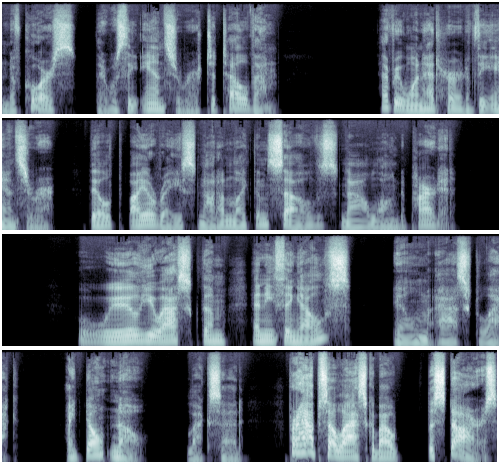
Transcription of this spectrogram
And of course, there was the answerer to tell them. Everyone had heard of the answerer, built by a race not unlike themselves, now long departed. Will you ask them anything else? Ilm asked Lek. I don't know, Lek said. Perhaps I'll ask about the stars.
